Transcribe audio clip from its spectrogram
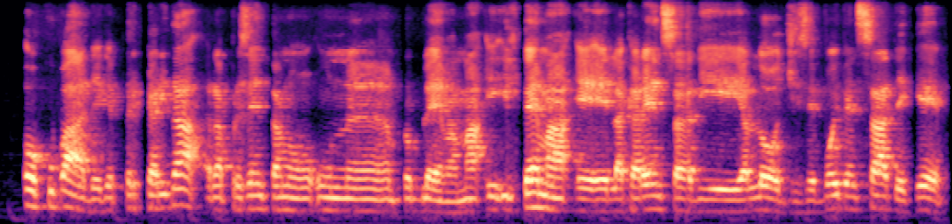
occupate che per carità rappresentano un eh, problema, ma il tema è la carenza di alloggi. Se voi pensate che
